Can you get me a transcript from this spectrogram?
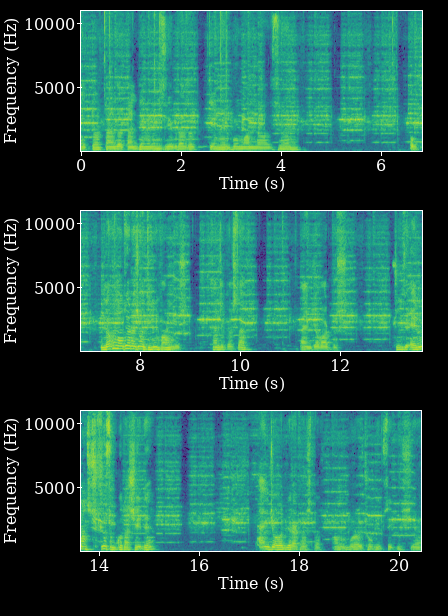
Evet dört tane dört tane demirimiz var. Biraz da demir bulmam lazım. O, lavın olduğu yer acaba demir var mıdır? Sence göster. Bence vardır. Çünkü elmas çıkıyorsa bu kadar şeyde. Bence olabilir arkadaşlar. Ama burası çok yüksekmiş ya.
